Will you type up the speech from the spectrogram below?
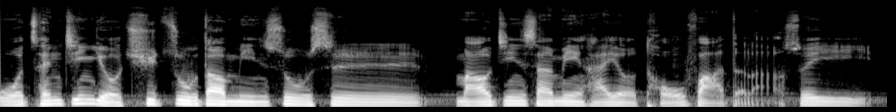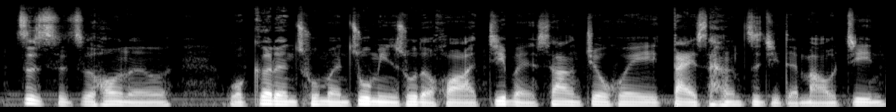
我曾经有去住到民宿，是毛巾上面还有头发的啦。所以自此之后呢，我个人出门住民宿的话，基本上就会带上自己的毛巾，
